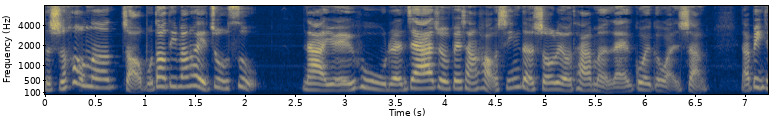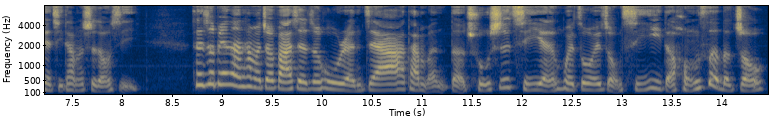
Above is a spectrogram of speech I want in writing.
的时候呢，找不到地方可以住宿。那有一户人家就非常好心的收留他们来过一个晚上，然后并且请他们吃东西。在这边呢，他们就发现这户人家他们的厨师奇岩会做一种奇异的红色的粥。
